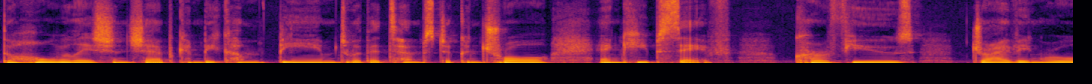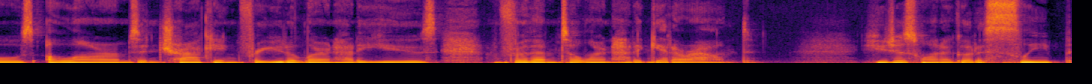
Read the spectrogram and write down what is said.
The whole relationship can become themed with attempts to control and keep safe, curfews, driving rules, alarms, and tracking for you to learn how to use and for them to learn how to get around. You just want to go to sleep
